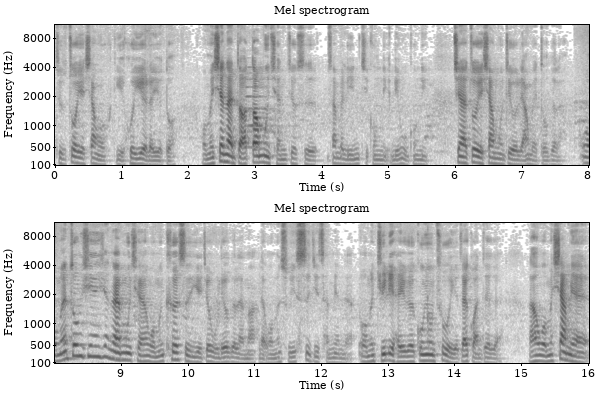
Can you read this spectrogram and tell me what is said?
就是作业项目也会越来越多。我们现在到到目前就是三百零几公里，零五公里，现在作业项目就有两百多个了。我们中心现在目前我们科室也就五六个人嘛，那我们属于市级层面的。我们局里还有一个公用处也在管这个，然后我们下面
